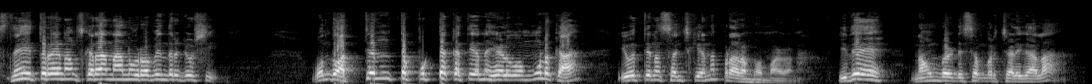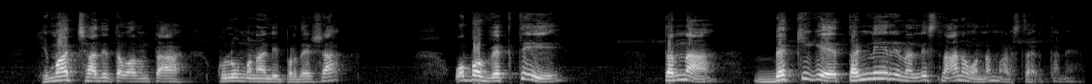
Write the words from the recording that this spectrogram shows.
ಸ್ನೇಹಿತರೇ, ನಮಸ್ಕಾರ. ನಾನು ರವೀಂದ್ರ ಜೋಶಿ. ಒಂದು ಅತ್ಯಂತ ಪುಟ್ಟ ಕಥೆಯನ್ನು ಹೇಳುವ ಮೂಲಕ ಇವತ್ತಿನ ಸಂಚಿಕೆಯನ್ನು ಪ್ರಾರಂಭ ಮಾಡೋಣ. ಇದೇ ನವಂಬರ್, ಡಿಸೆಂಬರ್ ಚಳಿಗಾಲ ಹಿಮಾಚ್ಛಾದಿತವಾದಂಥ ಕುಲು ಮನಾಲಿ ಪ್ರದೇಶ. ಒಬ್ಬ ವ್ಯಕ್ತಿ ತನ್ನ ಬೆಕ್ಕಿಗೆ ತಣ್ಣೀರಿನಲ್ಲಿ ಸ್ನಾನವನ್ನು ಮಾಡಿಸ್ತಾ ಇರ್ತಾನೆ.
